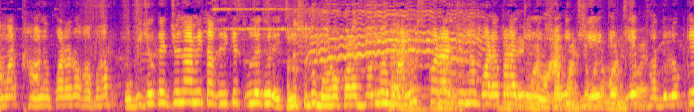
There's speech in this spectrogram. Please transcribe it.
আমার খাওয়ানো পড়ারও অভাব অভিযোগের জন্য আমি তাদেরকে তুলে ধরেছি। মানে শুধু বড় করার জন্য মানুষ করার জন্য বড় করার জন্য। আমি যে যে ভদ্রলোককে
